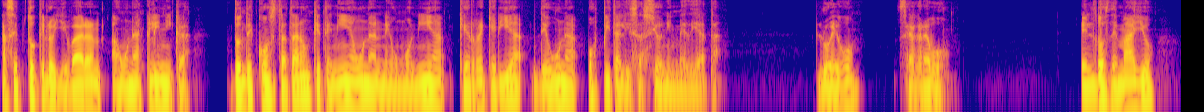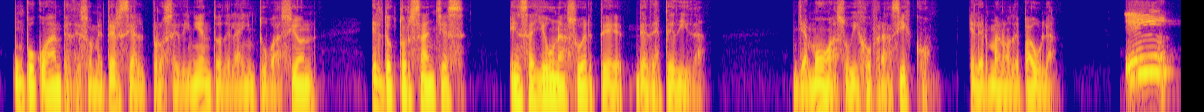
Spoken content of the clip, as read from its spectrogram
aceptó que lo llevaran a una clínica donde constataron que tenía una neumonía que requería de una hospitalización inmediata. Luego se agravó. El 2 de mayo, un poco antes de someterse al procedimiento de la intubación, el doctor Sánchez ensayó una suerte de despedida. Llamó a su hijo Francisco, el hermano de Paula. Él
